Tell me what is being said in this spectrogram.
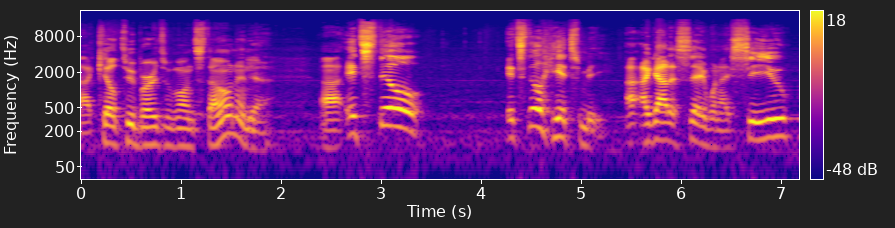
uh, killed two birds with one stone, and Yeah. uh, it still it still hits me. I, I got to say when I see you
